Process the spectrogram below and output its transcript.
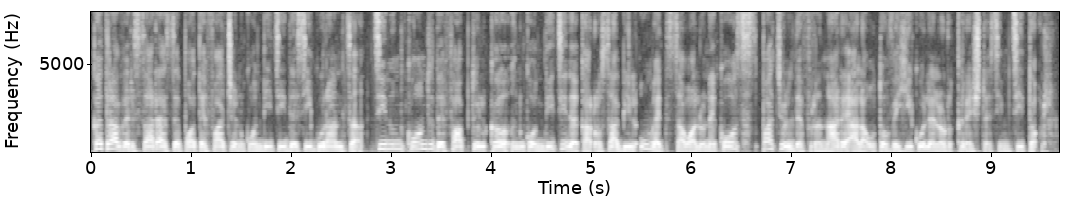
că traversarea se poate face în condiții de siguranță, ținând cont de faptul că în condiții de carosabil umed sau alunecos, spațiul de frânare al autovehiculelor crește simțitor.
